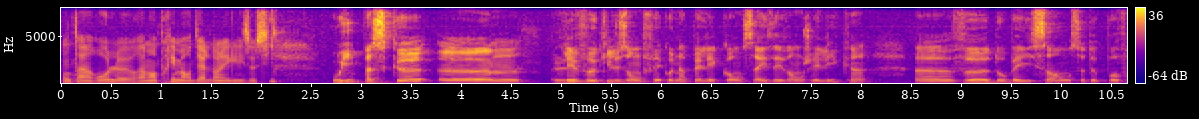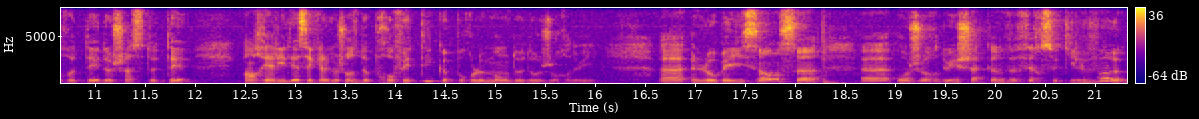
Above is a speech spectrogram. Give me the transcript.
ont un rôle euh, vraiment primordial dans l'Église aussi. Oui, parce que euh, les vœux qu'ils ont faits, qu'on appelle les conseils évangéliques, hein, euh, vœux d'obéissance, de pauvreté, de chasteté, en réalité c'est quelque chose de prophétique pour le monde d'aujourd'hui. Euh, L'obéissance, euh, aujourd'hui chacun veut faire ce qu'il veut,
